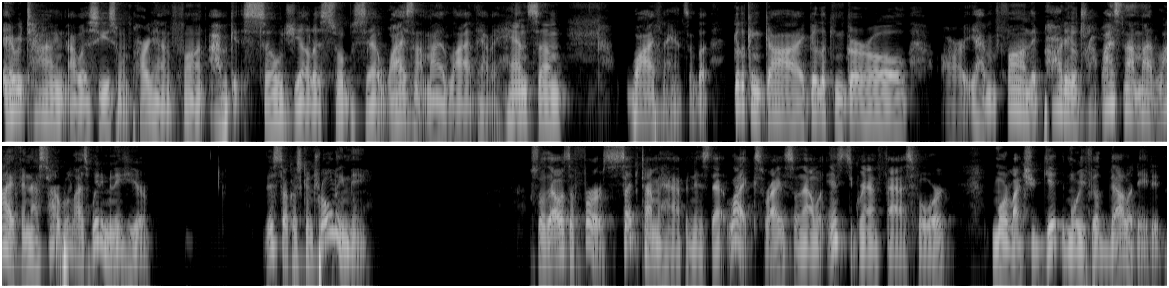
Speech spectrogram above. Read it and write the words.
every time I would see someone party having fun, I would get so jealous, so upset. Why is not my life to have a handsome wife, not handsome, but good looking guy, good looking girl, or you're having fun, they party, or try. Why is not my life? And I start to realize, wait a minute here. This sucker's controlling me. So that was the first. Second time it happened is that likes, right? So now with Instagram, fast forward, the more likes you get, the more you feel validated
